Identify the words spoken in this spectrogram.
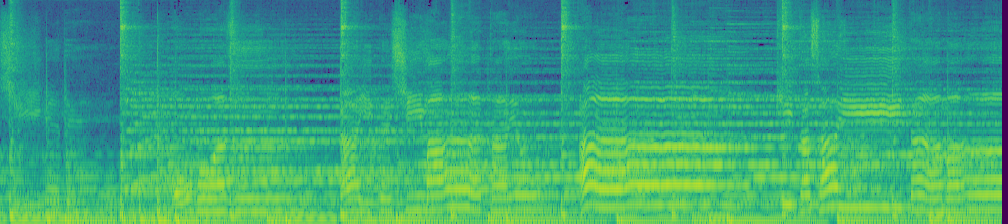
しげで思わず泣いてしまったよああ北埼玉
